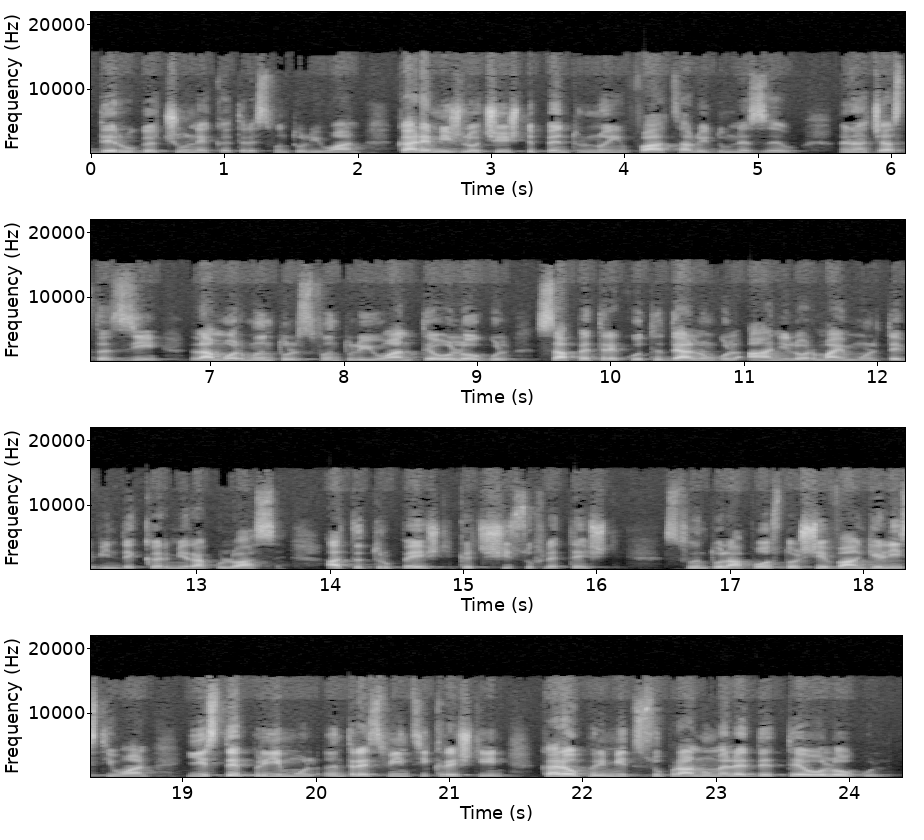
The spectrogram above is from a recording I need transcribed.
de rugăciune către Sfântul Ioan, care mijlocește pentru noi în fața lui Dumnezeu. În această zi, la mormântul Sfântului Ioan Teologul, s-a petrecut de-a lungul anilor mai multe vindecări miraculoase, atât trupești cât și sufletești. Sfântul Apostol și Evanghelist Ioan este primul între sfinții creștini care au primit supranumele de teologul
